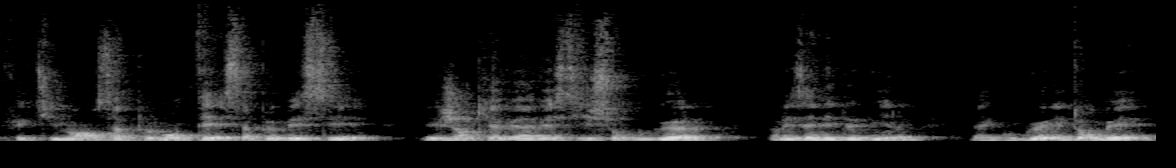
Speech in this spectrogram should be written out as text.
effectivement, ça peut monter, ça peut baisser. Les gens qui avaient investi sur Google dans les années 2000, ben, Google est tombé,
